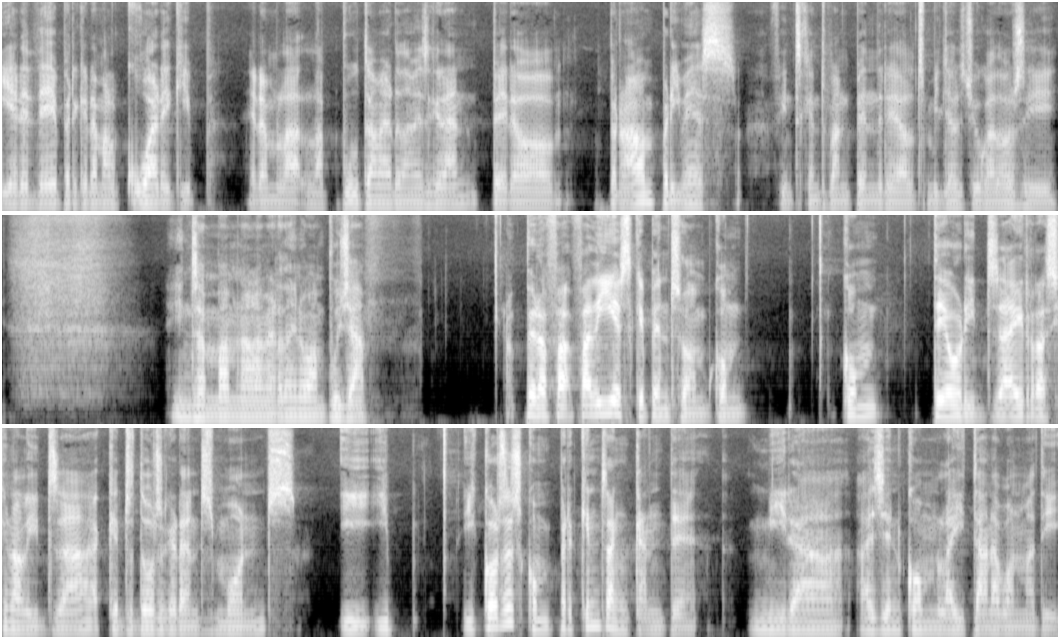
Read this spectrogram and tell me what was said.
I era D perquè érem el quart equip. Érem la, la puta merda més gran, però, però anàvem primers fins que ens van prendre els millors jugadors i, i ens en vam anar a la merda i no vam pujar. Però fa, fa dies que penso en com, com teoritzar i racionalitzar aquests dos grans mons i, i, i coses com per què ens encanta mirar a gent com l'Aitana Bonmatí,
